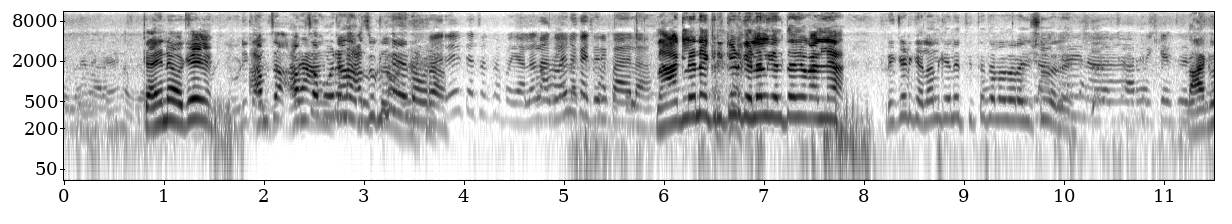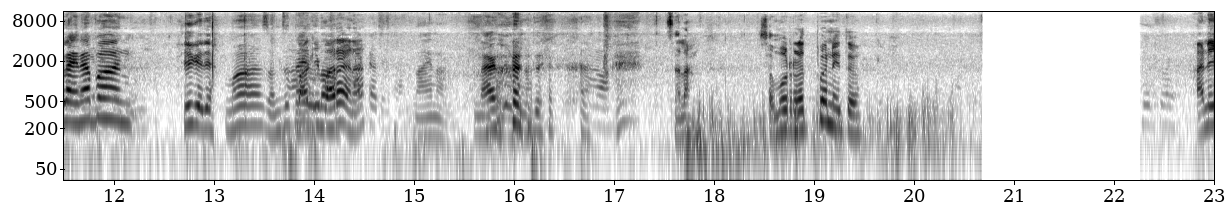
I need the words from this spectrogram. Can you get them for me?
तुला काही नाही ओके. आमचा आमचा पोर अजून नाही दौरा. अरे त्याचा का याला लागलाय ना काहीतरी पायाला लागले नाही क्रिकेट खेळायला गेलता यो कालल्या क्रिकेट खेळायला गेले तिथे त्याला जरा इश्यू झाले क्रिकेट लागलाय ना पण. ठीक आहे द्या मग समजत बाकी बरं आहे ना? नाही ना. नाही. चला. समोर रथ पण येतं आणि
